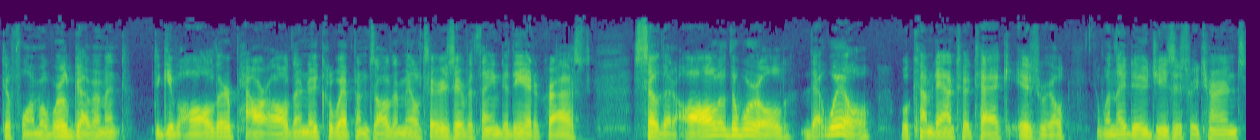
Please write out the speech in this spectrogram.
to form a world government, to give all their power, all their nuclear weapons, all their militaries, everything to the Antichrist, so that all of the world that will will come down to attack Israel. And when they do, Jesus returns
